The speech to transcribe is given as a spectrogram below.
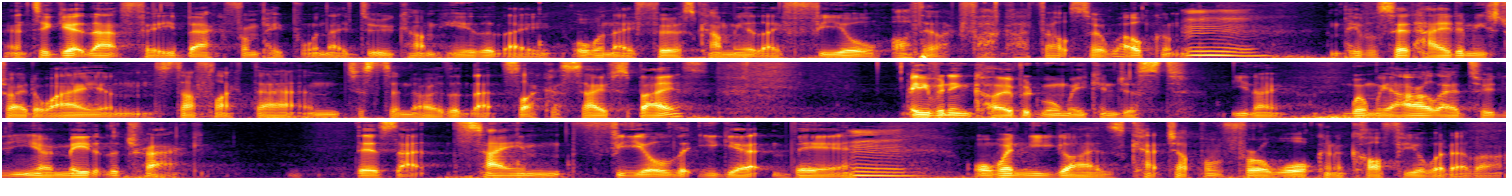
and to get that feedback from people when they do come here that they or when they first come here they feel oh they're like fuck i felt so welcome and people said hey to me straight away and stuff like that and just to know that that's like a safe space even in COVID, when we can just, you know, when we are allowed to, you know, meet at the track, there's that same feel that you get there. Or when you guys catch up on for a walk and a coffee or whatever,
